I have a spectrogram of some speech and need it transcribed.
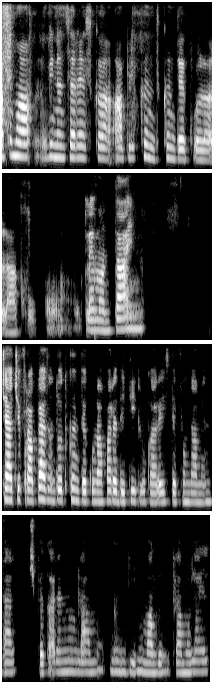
Acum, bineînțeles că aplicând cântecul ăla cu cu Clementine, ceea ce frapează în tot cântecul, în afară de titlu care este fundamental și pe care nu l-am gândit, nu m-am gândit prea mult la el,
